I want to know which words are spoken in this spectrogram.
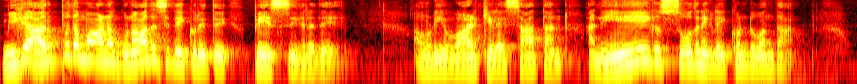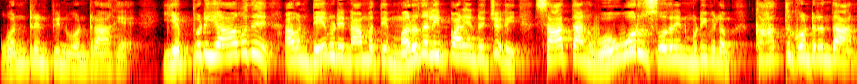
மிக அற்புதமான குணாதிசயத்தை குறித்து பேசுகிறது. அவனுடைய வாழ்க்கையில சாத்தான் அநேக சோதனைகளை கொண்டு வந்தான். ஒன்றன் பின் ஒன்றாக எப்படியாவது அவன் தேவனுடைய நாமத்தை மறுதளிப்பான் என்று சொல்லி சாத்தான் ஒவ்வொரு சோதனையின் முடிவிலும் காத்து கொண்டிருந்தான்.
